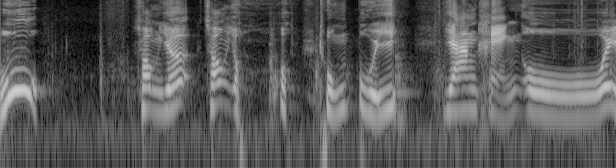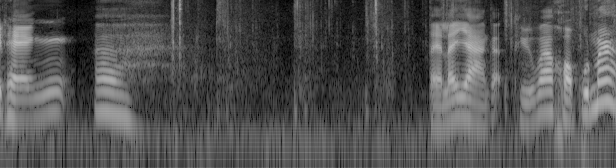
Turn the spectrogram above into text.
อู้ช่องเยอะช่องถุงปุ๋ย ยางแข็งโอ้ยแทงแต่ละอย่างก็ถือว่าขอบคุณมาก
